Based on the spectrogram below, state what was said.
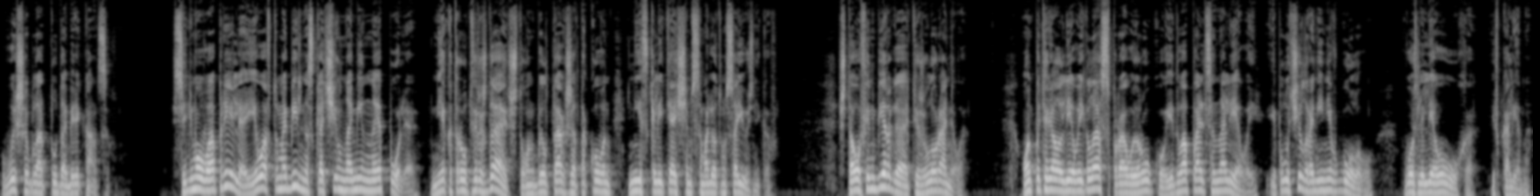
вышибла оттуда американцев. 7 апреля его автомобиль наскочил на минное поле. Некоторые утверждают, что он был также атакован низколетящим самолетом союзников. Штауфенберга тяжело ранило. Он потерял левый глаз, правую руку и два пальца на левой и получил ранение в голову, возле левого уха и в колено.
